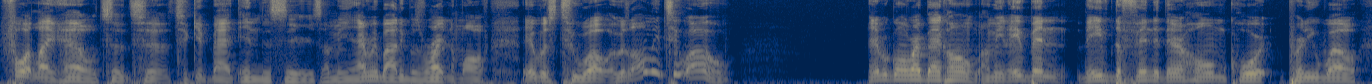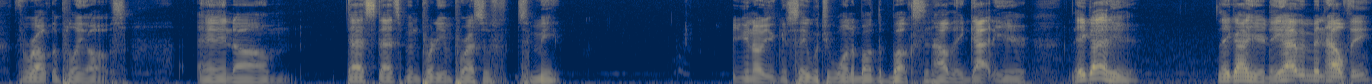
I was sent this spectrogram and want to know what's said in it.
fought like hell to to to get back in this series. I mean, everybody was writing them off. It was 2-0. It was only 2-0. And they were going right back home. I mean, they've been they've defended their home court pretty well throughout the playoffs. And um that's that's been pretty impressive to me. You know, you can say what you want about the Bucks and how they got here. They got here. They got here. They haven't been healthy.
